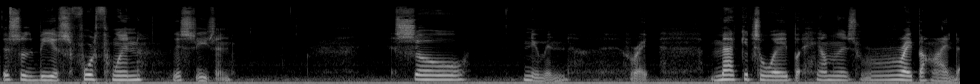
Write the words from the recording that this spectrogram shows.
this would be his fourth win this season. So Newman, right. Matt gets away, but Hamlin is right behind.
